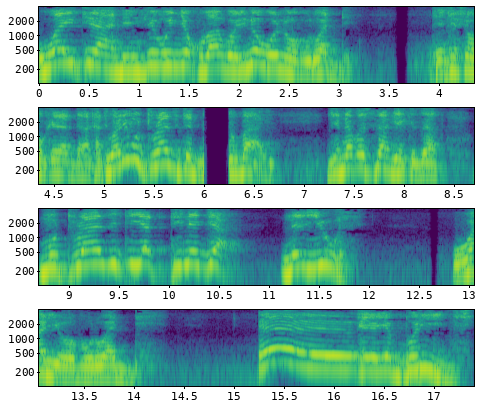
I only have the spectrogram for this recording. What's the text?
whiteland nzibu nnyo kubanga olina owona obulwadde. Tekisookera ddala. Kati wali mu transit e dubai gye nakozesanga example mu transit ya tineja ne youth wali obulwadde. Eyo ye buligi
